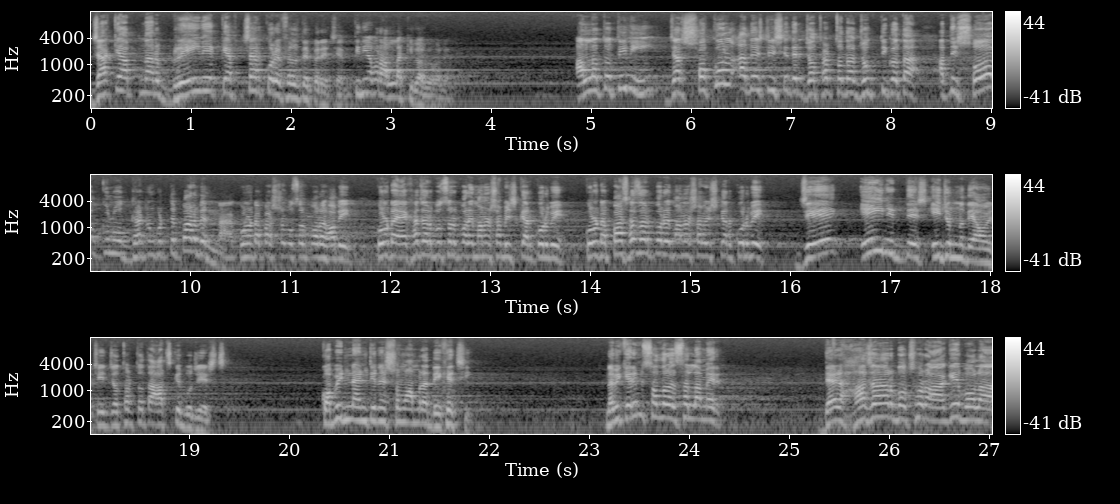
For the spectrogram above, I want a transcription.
যাকে আপনার ব্রেইনে ক্যাপচার করে ফেলতে পেরেছেন তিনি আবার আল্লাহ কিভাবে হলেন আল্লাহ তো তিনি যার সকল আদেশ নিষেধের যথার্থতা, যৌক্তিকতা আপনি সবগুলো উদ্ঘাটন করতে পারবেন না। কোনোটা পাঁচশো বছর পরে হবে, কোনোটা এক হাজার বছর পরে মানুষ আবিষ্কার করবে, কোনোটা পাঁচ হাজার পরে মানুষ আবিষ্কার করবে। যে এই নির্দেশ, এই জন্য দেওয়া হয়েছে, এই যথার্থতা আজকে বুঝে এসছে। কোভিড নাইন্টিনের সময় আমরা দেখেছি। নবী করিম সাল্লাহ সাল্লামের দেড় হাজার বছর আগে বলা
